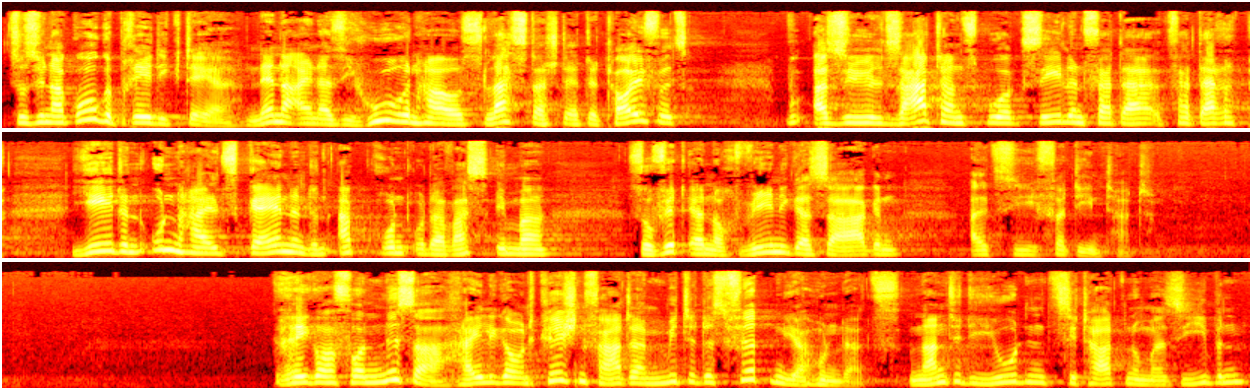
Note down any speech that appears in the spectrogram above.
Zur Synagoge predigte er, nenne einer sie Hurenhaus, Lasterstätte, Teufelsasyl, Satansburg, Seelenverderb, jeden unheilsgähnenden Abgrund oder was immer, so wird er noch weniger sagen, als sie verdient hat. Gregor von Nyssa, Heiliger und Kirchenvater Mitte des vierten Jahrhunderts, nannte die Juden, Zitat Nummer sieben,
